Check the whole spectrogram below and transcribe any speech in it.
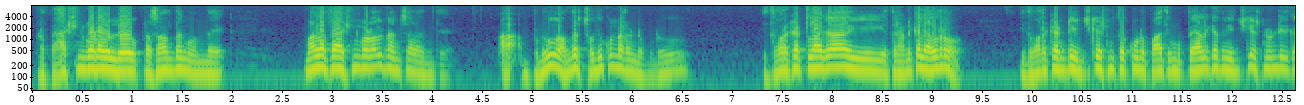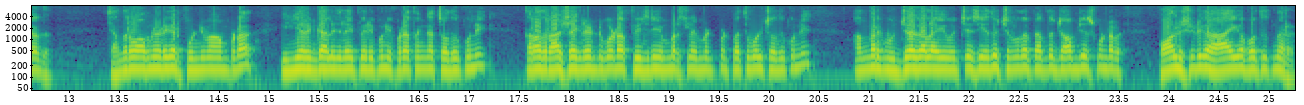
ఇప్పుడు ఫ్యాక్షన్ గొడవలు లేవు ప్రశాంతంగా ఉంది. మళ్ళీ ఫ్యాక్షన్ గొడవలు పెంచాలంతే. ఆ, ఇప్పుడు అందరు చదువుకున్నారండి ఇప్పుడు. ఇదివరకట్లాగా ఈ ఇతను వెనకాల వెళ్ళరు. ఇదివరకంటే ఎడ్యుకేషన్ తక్కువ పాతిక ముప్పై ఏళ్ళ క్రితం ఎడ్యుకేషన్ ఉండేది కాదు. చంద్రబాబు నాయుడు గారి పుణ్యమాంపడ ఇంజనీరింగ్ కాలేజీలో అయిపోయి విపరీతంగా చదువుకుని తర్వాత రాజశేఖర రెడ్డి కూడా ఫీజు రీఎంబర్స్మెంట్ ప్రతి వాళ్ళు చదువుకుని అందరికి ఉద్యోగాలు అవి వచ్చేసి ఏదో చిన్నదో పెద్ద జాబ్ చేసుకుంటారు. పాలిషిడ్గా హాయిగా బతుకుతున్నారు.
